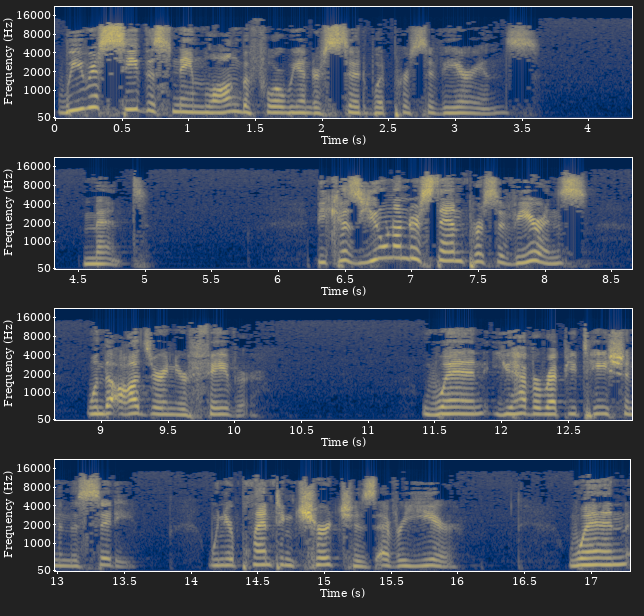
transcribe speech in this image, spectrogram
We received this name long before we understood what perseverance meant. Because you don't understand perseverance when the odds are in your favor, when you have a reputation in the city, when you're planting churches every year, when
